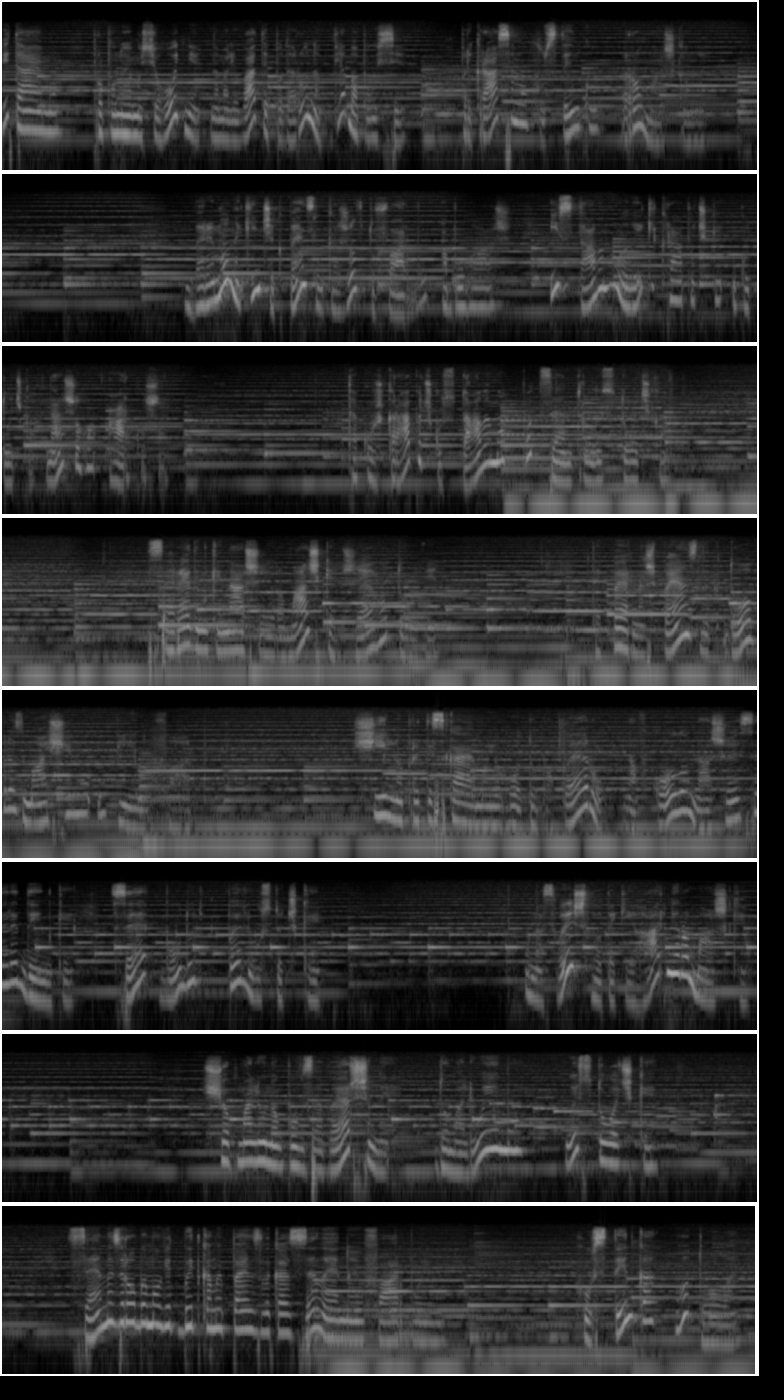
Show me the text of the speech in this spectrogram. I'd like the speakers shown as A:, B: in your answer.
A: Вітаємо! Пропонуємо сьогодні намалювати подарунок для бабусі. Прикрасимо хустинку ромашками. Беремо на кінчик пензлика жовту фарбу або гаш і ставимо великі крапочки у куточках нашого аркуша. Таку ж крапочку ставимо по центру листочка. Серединки нашої ромашки вже готові. Тепер наш пензлик добре змащуємо у білу фарбу. Щільно притискаємо його до паперу навколо нашої серединки. Це будуть пелюсточки. У нас вийшли отакі гарні ромашки. Щоб малюнок був завершений, домалюємо листочки. Це ми зробимо відбитками пензлика з зеленою фарбою. Хустинка готова.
